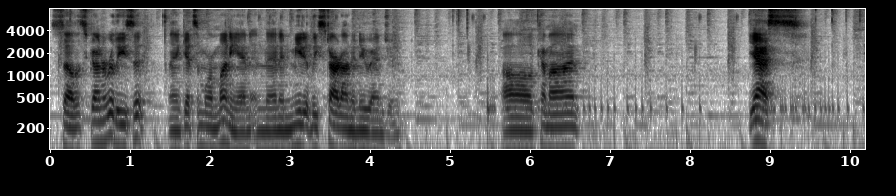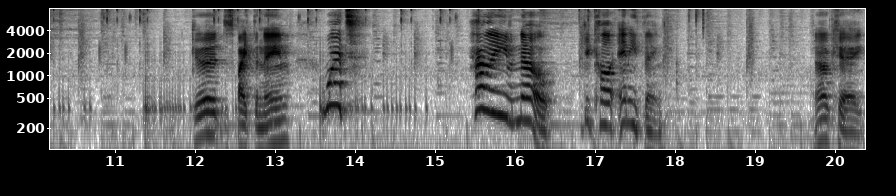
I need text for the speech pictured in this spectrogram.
So let's go and release it and get some more money in and then immediately start on a new engine. Oh, come on. Yes. good, despite the name. What? How do they even know? You could call it anything. Okay.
